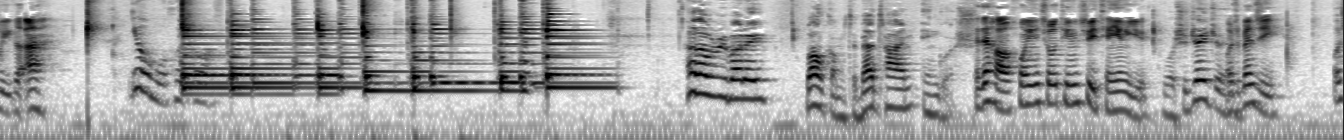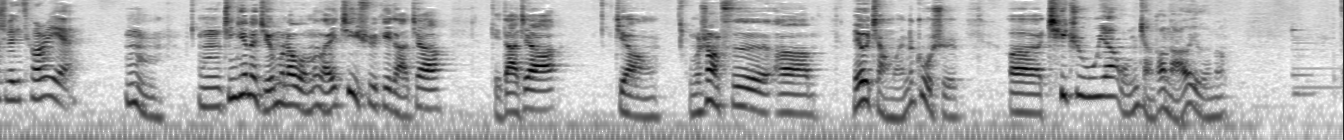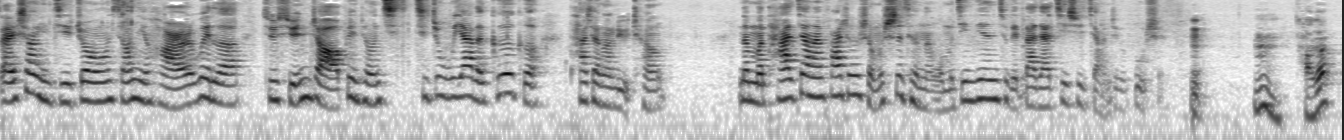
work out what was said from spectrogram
录一个啊，又我会做。Hello, everybody. Welcome to Bedtime English. 大家好，欢迎收听睡前英语，我是 JJ。我是 Benji。我是 Victoria，嗯嗯，今天的节目呢，我们来继续给大家给大家讲我们上次呃没有讲完的故事。呃，七只乌鸦，我们讲到哪里了呢？在上一集中，小女孩为了去寻找变成七七只乌鸦的哥哥，踏上了旅程。那么她将来发生什么事情呢？我们今天就给大家继续讲这个故事。嗯嗯，好的。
